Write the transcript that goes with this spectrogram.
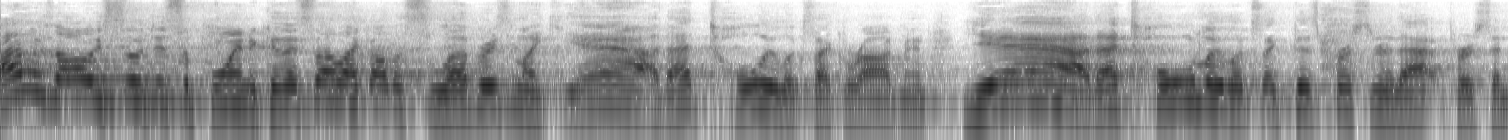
I was always so disappointed because I saw like all the celebrities. I'm like, yeah, that totally looks like Rodman. Yeah, that totally looks like this person or that person.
